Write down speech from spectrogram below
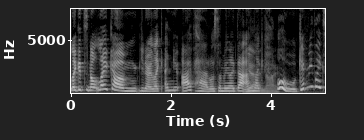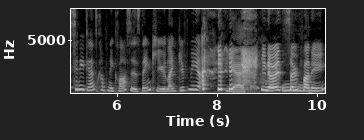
Like it's not like um, you know, like a new iPad or something like that. Yeah, I'm like, no. oh, give me like Sydney Dance Company classes, thank you. Like give me a Yes. You know, it's so funny.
